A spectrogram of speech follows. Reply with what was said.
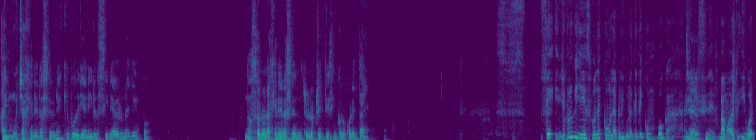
hay muchas generaciones que podrían ir al cine a ver una James Bond. No solo la generación entre los 35 y los 40 años. Sí, yo creo que James Bond es como la película que te convoca a ir Sí. al cine. Vamos a ver, igual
